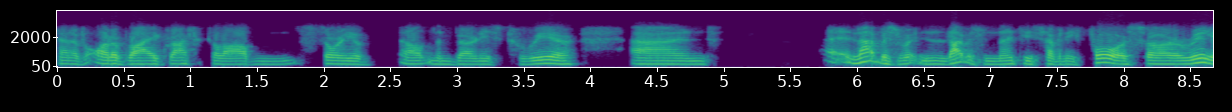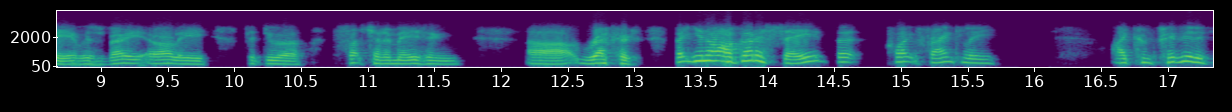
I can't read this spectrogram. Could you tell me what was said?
kind of autobiographical album story of Elton and Bernie's career. And, and that was written, that was in 1974. So really, it was very early to do a, such an amazing uh, record. But, you know, I've got to say that quite frankly, I contributed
